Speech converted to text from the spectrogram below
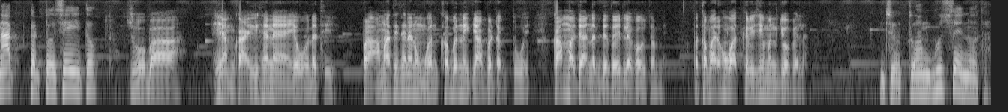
નાક કટ્ટો છે એ તો. જો બા એમ કાંઈ છે ને એવો નથી. પણ હમણાંથી છે ને એનું મન ખબર નહીં ક્યાં ભટકતું હોય. કામમાં ધ્યાન નથી દેતો એટલે કહું તમને. પણ તમારે શું વાત કરવી છે મને કહો પહેલાં? જો તું આમ ગુસ્સે ન થા.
